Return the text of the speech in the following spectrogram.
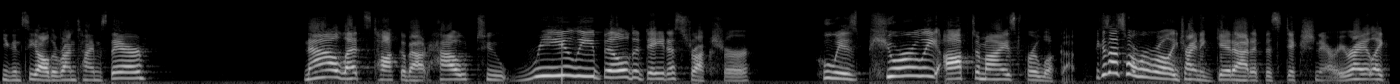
You can see all the runtimes there. Now let's talk about how to really build a data structure who is purely optimized for lookup because that's what we're really trying to get at at this dictionary, right? Like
